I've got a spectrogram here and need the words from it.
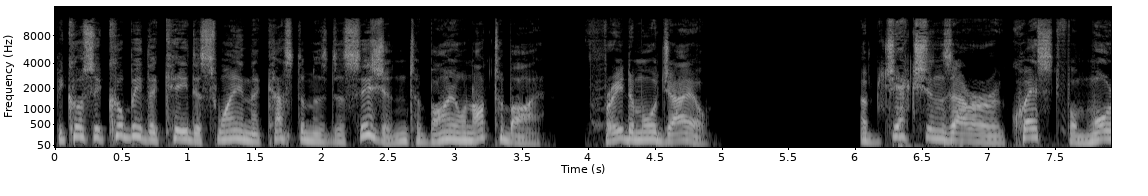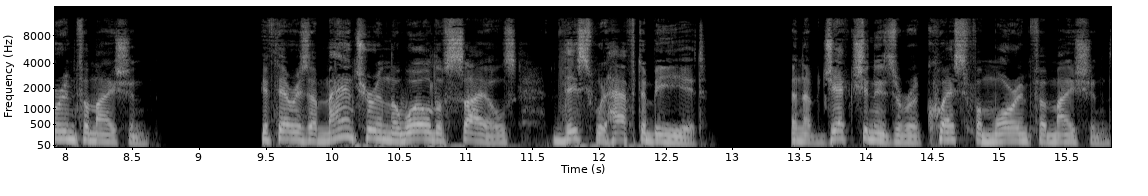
because it could be the key to swaying the customer's decision to buy or not to buy, freedom or jail. Objections are a request for more information. If there is a mantra in the world of sales, this would have to be it. An objection is a request for more information,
